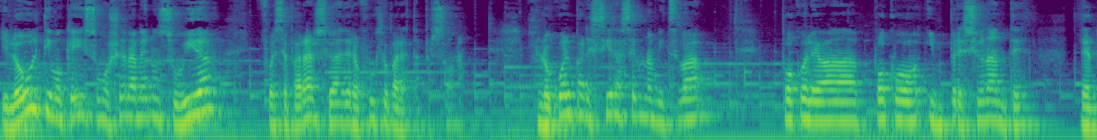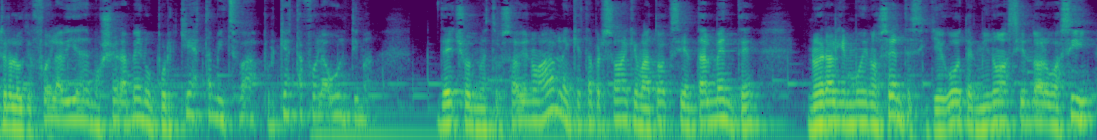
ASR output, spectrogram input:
Y lo último que hizo Moshe Rabenu en su vida fue separar ciudades de refugio para estas personas. Lo cual pareciera ser una mitzvah poco elevada, poco impresionante dentro de lo que fue la vida de Moshe Rabenu. ¿Por qué esta mitzvah? ¿Por qué esta fue la última? De hecho, nuestros sabios nos hablan que esta persona que mató accidentalmente no era alguien muy inocente. Si llegó, terminó haciendo algo así,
